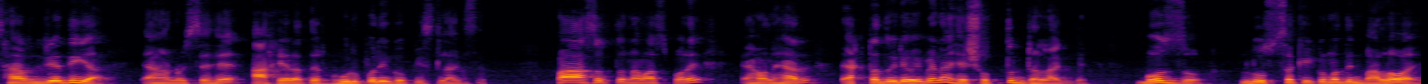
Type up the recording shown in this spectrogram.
সার্জে দিয়া, এখন হচ্ছে হে আখেরাতের হুরপরি গো পিস লাগছে। পাঁচ অক্ত নামাজ পড়ে, এখন হ্যার একটা দুইটা হইবে না, হে সত্তরটা লাগবে। বুঝছ? লুচ্ছা কি কোনোদিন ভালো হয়?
